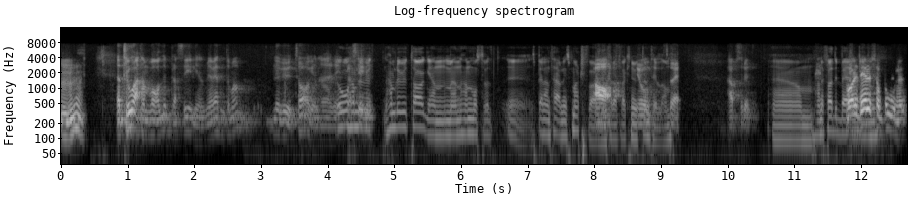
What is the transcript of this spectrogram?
Mm. Jag tror att han valde Brasilien, men jag vet inte om han blev uttagen här i jo, han blev, han blev uttagen, men han måste väl eh, spela en tävlingsmatch för ja, för att vara knuten jo, till dem. Absolut. Um, han är född i Belgien. Var det det du sa, bonus,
